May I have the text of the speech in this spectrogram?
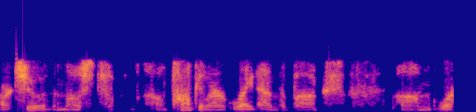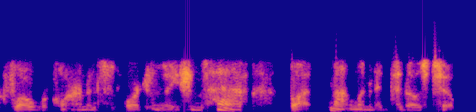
are two of the most uh, popular right out of the box um, workflow requirements organizations have, but not limited to those two.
